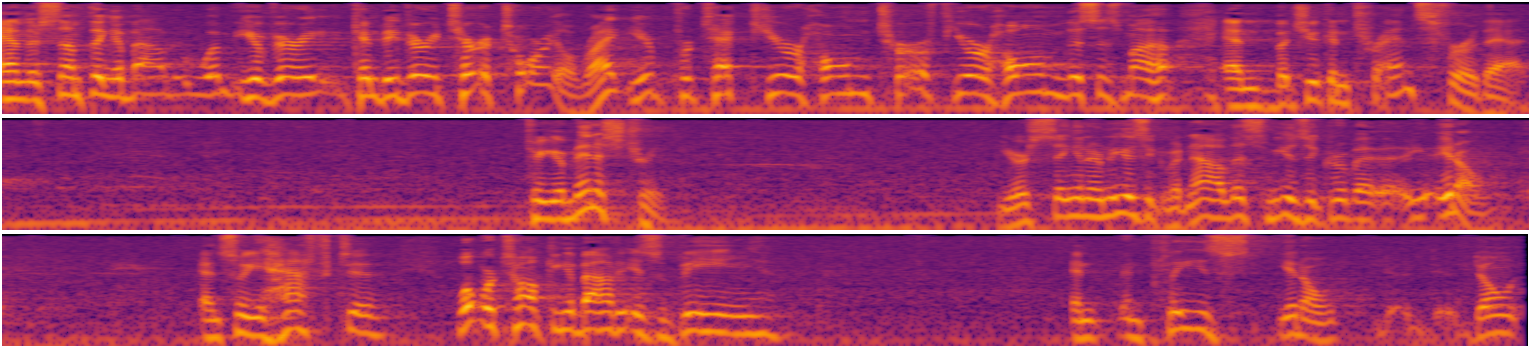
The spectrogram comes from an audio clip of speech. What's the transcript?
And there's something about you're very can be very territorial, right? You protect your home turf, your home. This is my and but you can transfer that to your ministry. You're singing in music, but now this music group, uh, you know. And so you have to. What we're talking about is being and, and please, you know, don't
